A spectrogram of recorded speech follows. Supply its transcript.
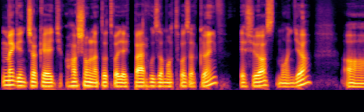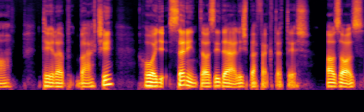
megint csak egy hasonlatot vagy egy párhuzamot hoz a könyv, és ő azt mondja, a Téleb bácsi, hogy szerinte az ideális befektetés az az,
